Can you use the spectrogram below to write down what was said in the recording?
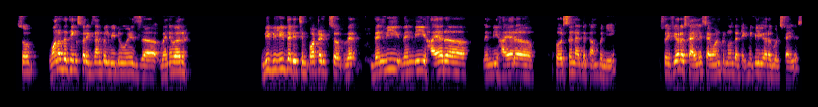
So one of the things for example we do is uh, whenever we believe that it's important. So when we when we hire a when we hire a person at the company so if you're a stylist i want to know that technically you're a good stylist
